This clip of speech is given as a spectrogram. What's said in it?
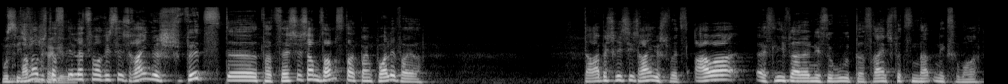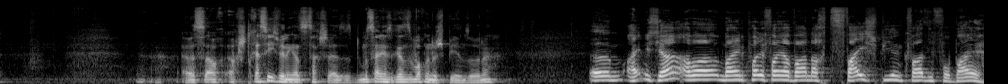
Muss nicht Wann habe ich das gewesen. letzte Mal richtig reingeschwitzt? Äh, tatsächlich am Samstag beim Qualifier. Da habe ich richtig reingeschwitzt. Aber es lief leider nicht so gut. Das Reinschwitzen hat nichts gebracht. Aber es ist auch, auch stressig, wenn du den ganzen Tag, also du musst eigentlich das ganze Wochenende spielen, so, ne? Ähm, eigentlich ja, aber mein Qualifier war nach zwei Spielen quasi vorbei.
